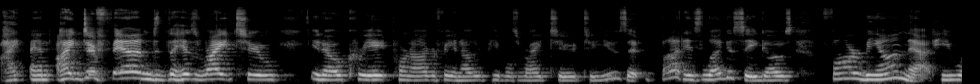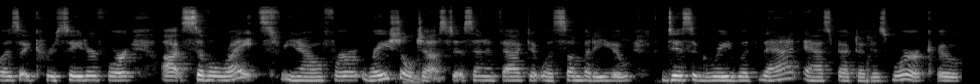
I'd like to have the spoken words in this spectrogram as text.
I and I defend the, his right to, you know, create pornography and other people's right to to use it. But his legacy goes far beyond that. He was a crusader for uh, civil rights, you know, for racial mm-hmm. justice. And in fact, it was somebody who disagreed with that aspect of his work who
